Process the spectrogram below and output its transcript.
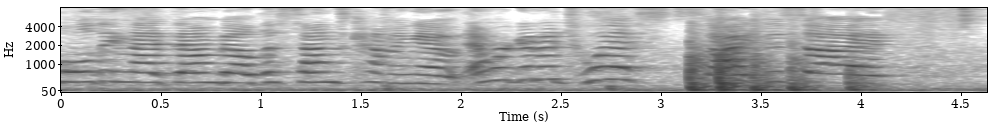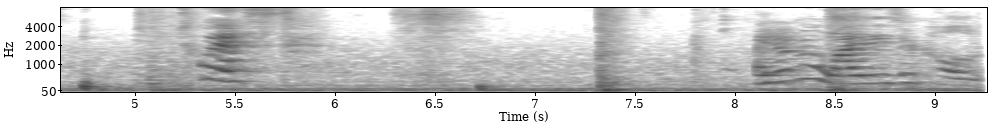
holding that dumbbell. The sun's coming out, and we're gonna twist side to side. Twist. I don't know why these are called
